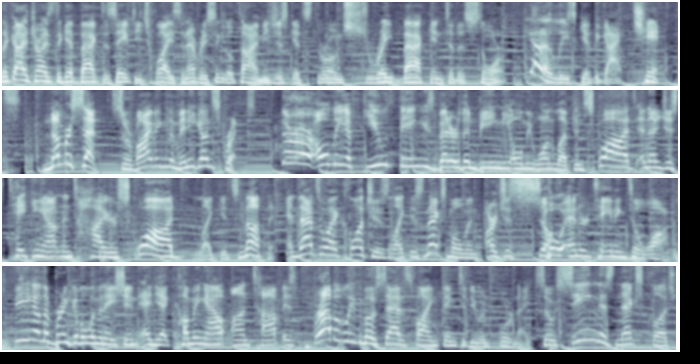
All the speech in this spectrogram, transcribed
The guy tries to get back to safety twice, and every single time he just gets thrown straight back into the storm. You gotta at least give the guy a chance. Number 7. Surviving the minigun sprays. There are only a few things better than being the only one left in squads and then just taking out an entire squad like it's nothing. And that's why clutches like this next moment are just so entertaining to watch. Being on the brink of elimination and yet coming out on top is probably the most satisfying thing to do in Fortnite. So seeing this next clutch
